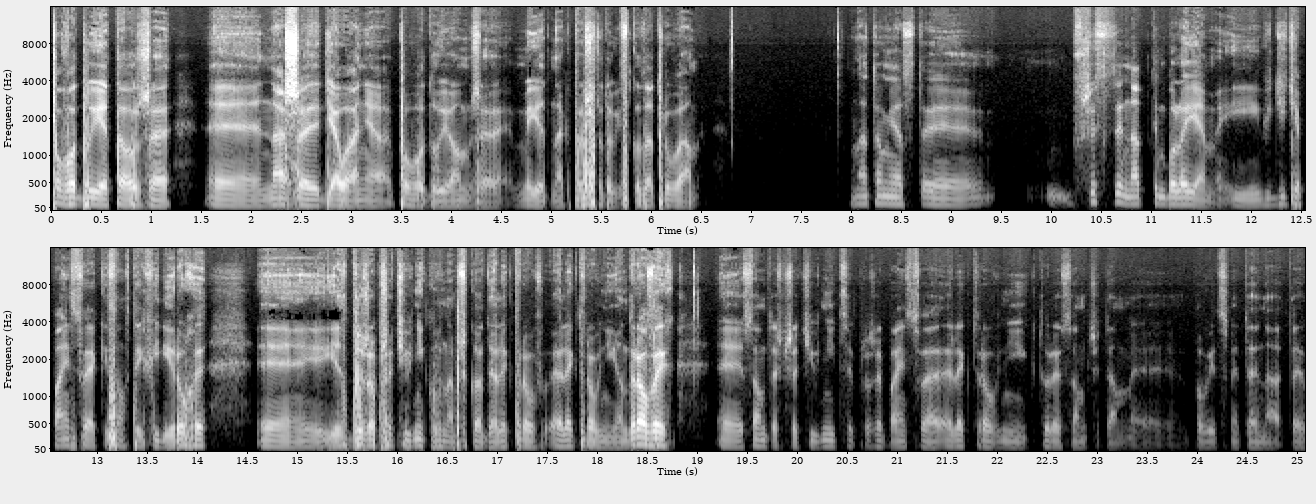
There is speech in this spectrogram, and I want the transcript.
powoduje to, że nasze działania powodują, że my jednak to środowisko zatruwamy. Natomiast wszyscy nad tym bolejemy i widzicie Państwo, jakie są w tej chwili ruchy. E, jest dużo przeciwników, na przykład elektrowni jądrowych. E, są też przeciwnicy, proszę Państwa, elektrowni, które są, czy tam e, powiedzmy te, na, te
